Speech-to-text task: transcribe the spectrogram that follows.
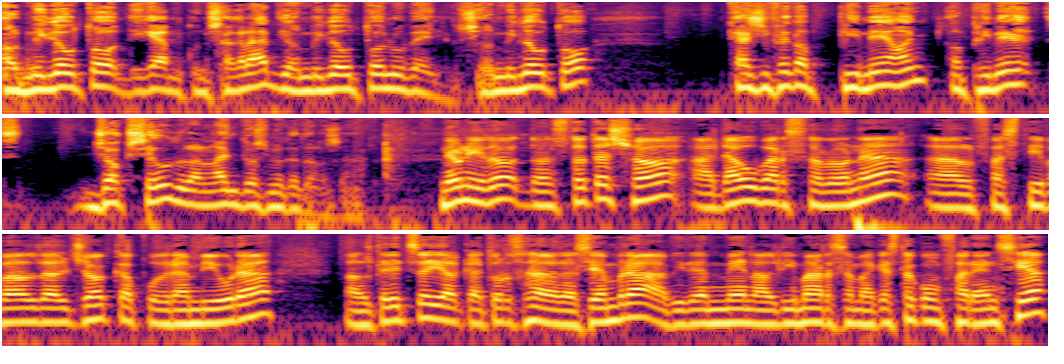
El millor autor, diguem, consagrat, i el millor autor novell. O sigui, el millor autor que hagi fet el primer any, el primer joc seu durant l'any 2014. déu nhi doncs tot això a Dau Barcelona, el Festival del Joc que podran viure el 13 i el 14 de desembre, evidentment el dimarts amb aquesta conferència.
